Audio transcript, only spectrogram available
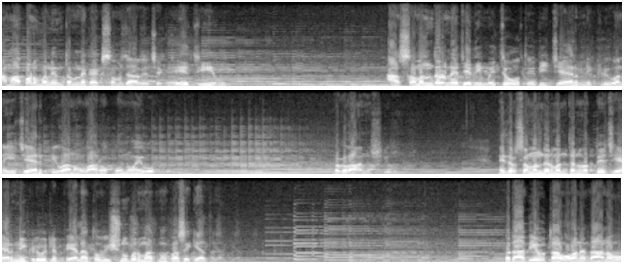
આમાં પણ મને તમને કંઈક સમજાવે છે કે હે જીવ, આ સમંદરને જેથી મથ્યો, તેથી ઝેર નીકળ્યું અને એ ઝેર પીવાનો વારો કોનો આવ્યો? ભગવાન શિવ નહીતર સમંદર મંથન વખતે ઝેર નીકળ્યું એટલે પહેલા તો વિષ્ણુ પરમાત્મા પાસે ગયા હતા. બધા દેવતાઓ અને દાનવો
